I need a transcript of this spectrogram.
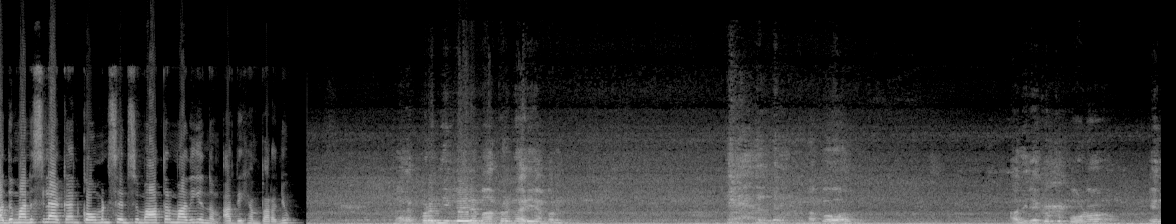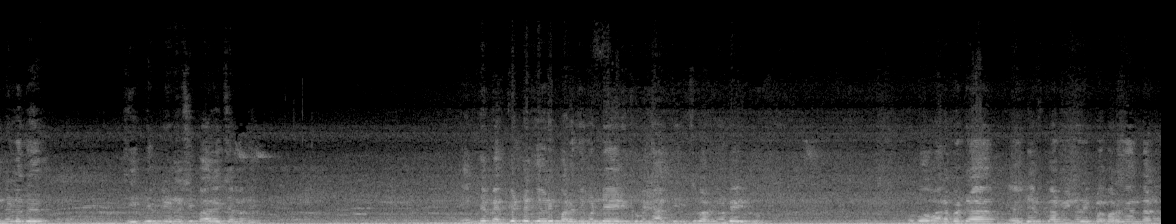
അത് മനസ്സിലാക്കാൻ കോമൺ സെൻസ് മാത്രം മതിയെന്നും അദ്ദേഹം പറഞ്ഞു. മലപ്പുറം ജില്ലയിലെ മാത്രം കാര്യം ഞാൻ പറഞ്ഞു. അപ്പോ അതിലേക്കൊക്കെ പോണോ എന്നുള്ളത് സി പി എം ലീഡർഷിപ്പ് ആലോചിച്ചാൽ മതി. എന്റെ മെക്കെട്ട് കയറി പറഞ്ഞുകൊണ്ടേയിരിക്കും ഞാൻ തിരിച്ചു പറഞ്ഞുകൊണ്ടേയിരിക്കും. ബഹുമാനപ്പെട്ട എൽ ഡി എഫ് കൺവീനർ ഇപ്പൊ പറഞ്ഞത് എന്താണ്?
